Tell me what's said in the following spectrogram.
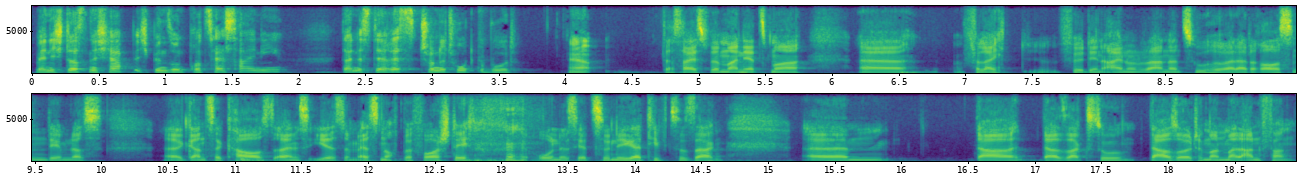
wenn ich das nicht habe, ich bin so ein Prozessheini, dann ist der Rest schon eine Totgeburt. ja. Das heißt, wenn man jetzt mal äh, vielleicht für den einen oder anderen Zuhörer da draußen, dem das äh, ganze Chaos eines ISMS noch bevorsteht, ohne es jetzt zu negativ zu sagen, ähm, da, da sagst du, da sollte man mal anfangen.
